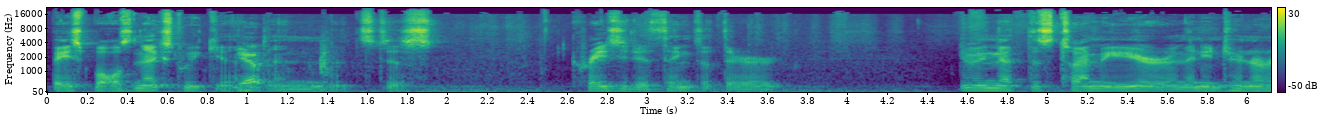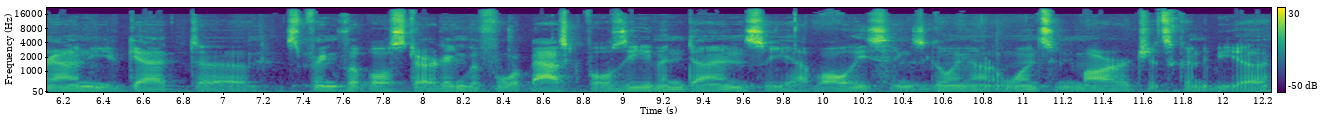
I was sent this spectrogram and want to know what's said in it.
baseball's next weekend, Yep. and it's just crazy to think that they're doing that this time of year. And then you turn around and you've got uh, spring football starting before basketball's even done. So you have all these things going on at once in March. It's going to be a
